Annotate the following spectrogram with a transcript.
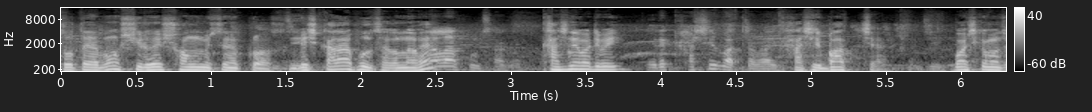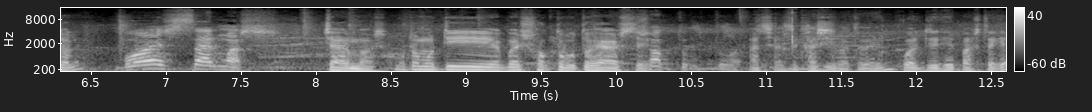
তোতা এবং শিরোহী সংমিশ্রণের ক্রস বেশ কালারফুল ছাগল না ভাই? কালারফুল ছাগল। খাসি বাটি ভাই? এটা খাসির বাচ্চা ভাই। খাসির বাচ্চা। বয়স কেমন চলে? বয়স চার মাস। চার মাস। মোটামুটি একবার শক্তপোক্ত হয়ে আসছে। আচ্ছা আচ্ছা খাসির বাচ্চা দেখেন কোয়ালিটি দেখে পাশ থেকে।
